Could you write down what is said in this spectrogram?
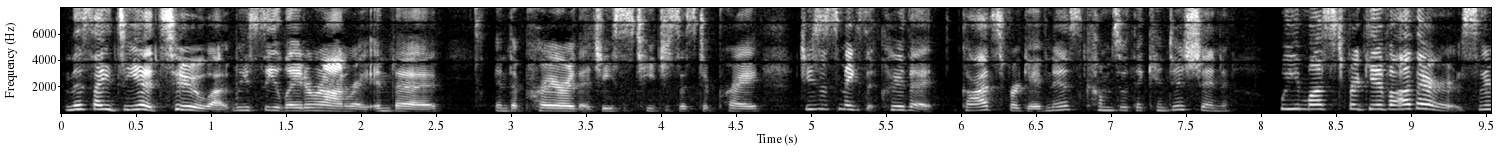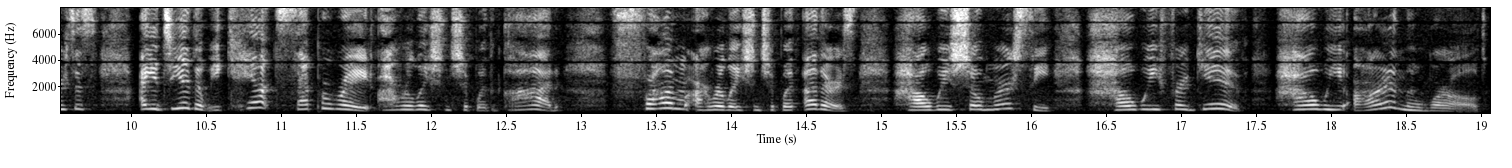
And this idea too, uh, we see later on, right in the in the prayer that Jesus teaches us to pray, Jesus makes it clear that God's forgiveness comes with a condition we must forgive others. There's this idea that we can't separate our relationship with God from our relationship with others. How we show mercy, how we forgive, how we are in the world.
